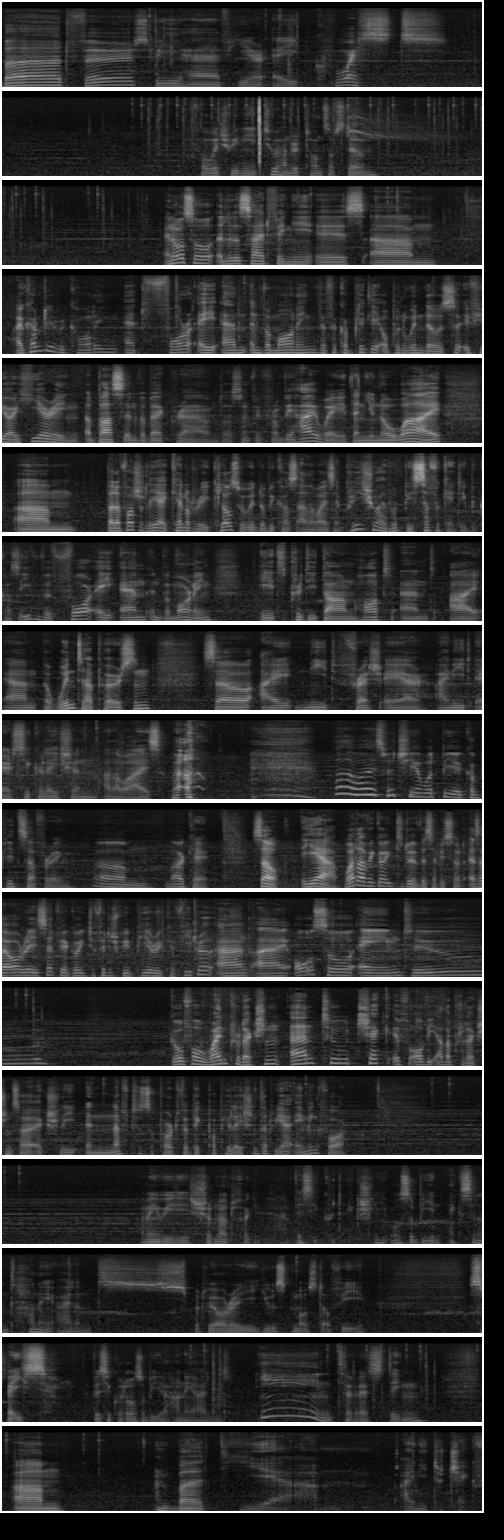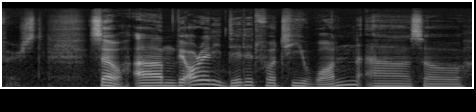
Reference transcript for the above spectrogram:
but first we have here a quest for which we need 200 tons of stone. And also, a little side thingy is, um, I'm currently recording at 4 a.m. in the morning with a completely open window, so if you are hearing a bus in the background or something from the highway, then you know why. Um, but unfortunately, I cannot really close the window because otherwise I'm pretty sure I would be suffocating because even with 4 a.m. in the morning, it's pretty darn hot and I am a winter person. So I need fresh air. I need air circulation. Otherwise, well, otherwise which here would be a complete suffering. Um, okay. So, yeah, what are we going to do in this episode? As I already said, we are going to finish the Imperial Cathedral, and I also aim to go for wine production and to check if all the other productions are actually enough to support the big population that we are aiming for. I mean, we should not forget this could actually also be an excellent honey island, but we already used most of the space. This could also be a honey island. Interesting. Um, but yeah, I need to check first. So, um, we already did it for T1, uh, so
